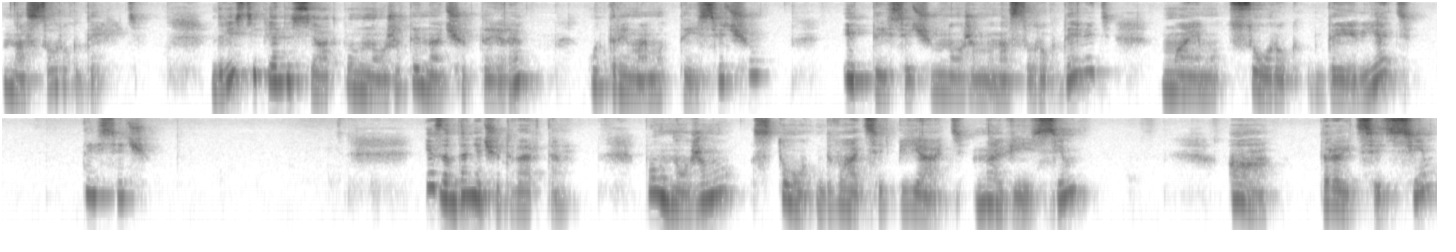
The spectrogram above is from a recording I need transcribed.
на 49. 250 помножити на 4, отримаємо 1000. І 1000 множимо на 49, маємо 49 тисяч. І завдання четверте. Помножимо 125 на 8, а 37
